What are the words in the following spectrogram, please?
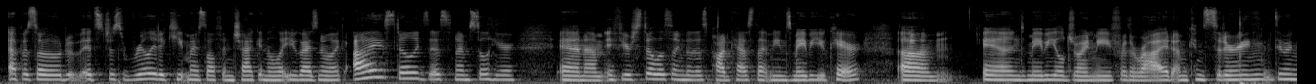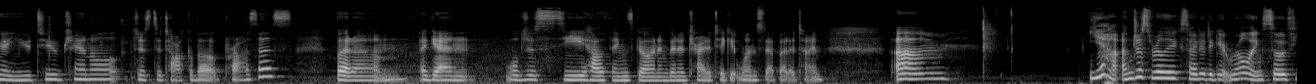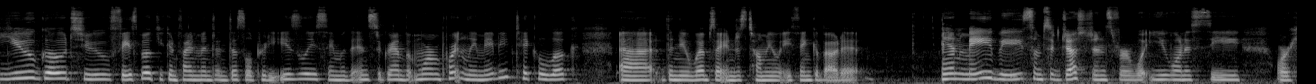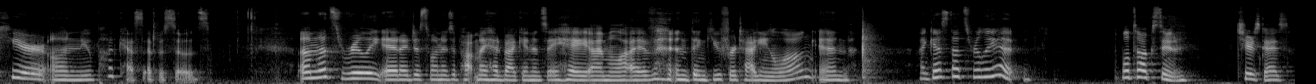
episode. It's just really to keep myself in check and to let you guys know like I still exist and I'm still here. And um, if you're still listening to this podcast, that means maybe you care. Um, and maybe you'll join me for the ride. I'm considering doing a YouTube channel just to talk about process. But um, again, we'll just see how things go, and I'm going to try to take it one step at a time. Yeah, I'm just really excited to get rolling. So if you go to Facebook, you can find Mint and Thistle pretty easily. Same with the Instagram. But more importantly, maybe take a look at the new website and just tell me what you think about it. And maybe some suggestions for what you want to see or hear on new podcast episodes. Um, that's really it. I just wanted to pop my head back in and say, hey, I'm alive, and thank you for tagging along. And I guess that's really it. We'll talk soon. Cheers, guys.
